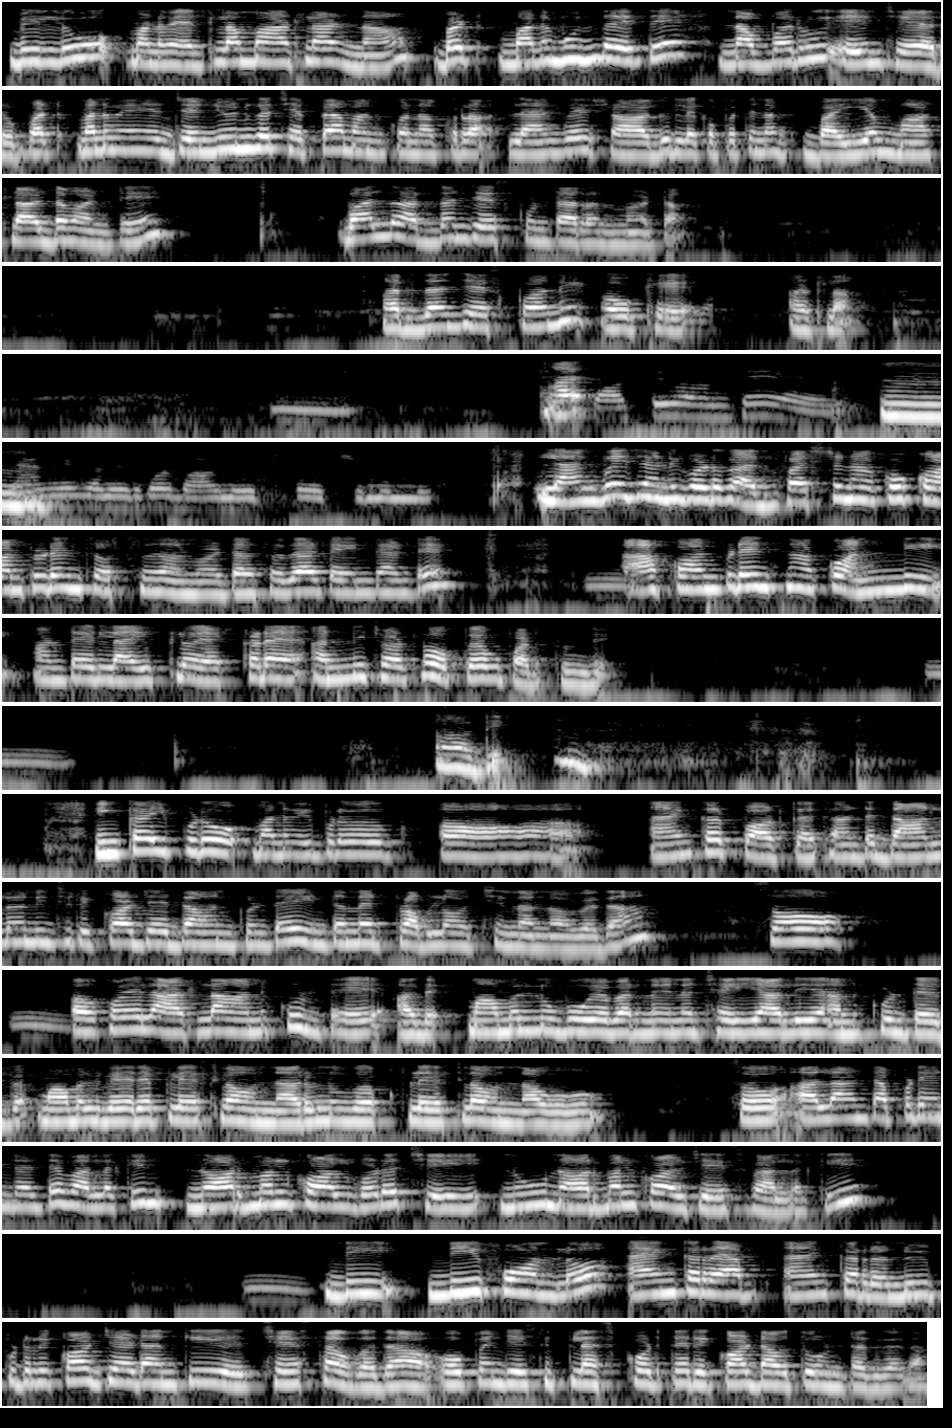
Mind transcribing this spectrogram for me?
వీళ్ళు మనం ఎట్లా మాట్లాడినా బట్ మన ముందైతే నవ్వరు ఏం చేయరు. బట్ మనం జెన్యున్గా చెప్పామనుకో నాకు రా లాంగ్వేజ్ రాదు లేకపోతే నాకు భయం మాట్లాడడం అంటే వాళ్ళు అర్థం చేసుకుంటారనమాట అర్థం చేసుకొని ఓకే అట్లా. పాజిటివ్గా ఉంటే మ్. లాంగ్వేజ్ అనేది కూడా బాగా నేర్చుకోవచ్చు ముందు లాంగ్వేజ్ అని కూడా కాదు ఫస్ట్ నాకు కాన్ఫిడెన్స్ వస్తుంది అనమాట సో దాట్ ఏంటంటే ఆ కాన్ఫిడెన్స్ నాకు అన్ని అంటే లైఫ్లో ఎక్కడ అన్ని చోట్ల ఉపయోగపడుతుంది. అది ఇంకా ఇప్పుడు మనం ఇప్పుడు యాంకర్ పాడ్కాస్ట్ అంటే దానిలో నుంచి రికార్డ్ చేద్దాం అనుకుంటే ఇంటర్నెట్ ప్రాబ్లం వచ్చింది అన్నావు కదా సో. ఒకవేళ అట్లా అనుకుంటే అదే మామూలు నువ్వు ఎవరినైనా చెయ్యాలి అనుకుంటే మామూలు వేరే ప్లేస్లో ఉన్నారు నువ్వు ఒక ప్లేస్లో ఉన్నావు సో అలాంటప్పుడు ఏంటంటే వాళ్ళకి నార్మల్ కాల్ కూడా చేయి నువ్వు నార్మల్ కాల్ చేసి వాళ్ళకి. నీ నీ ఫోన్లో యాంకర్ యాప్ యాంకర్ నువ్వు ఇప్పుడు రికార్డ్ చేయడానికి చేస్తావు కదా ఓపెన్ చేసి ప్లస్ కొడితే రికార్డ్ అవుతూ ఉంటుంది కదా.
